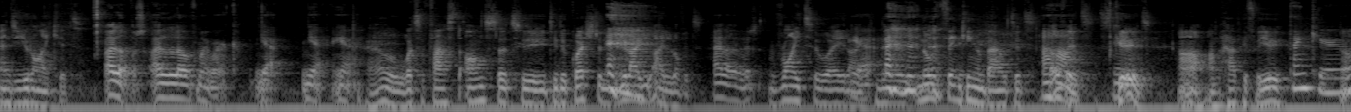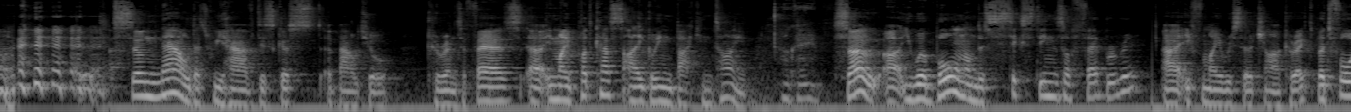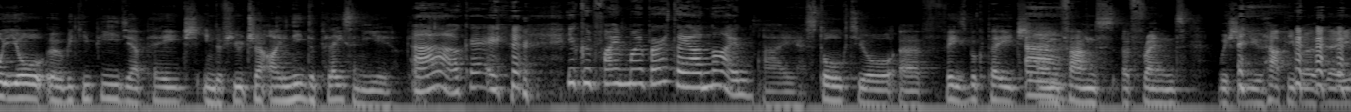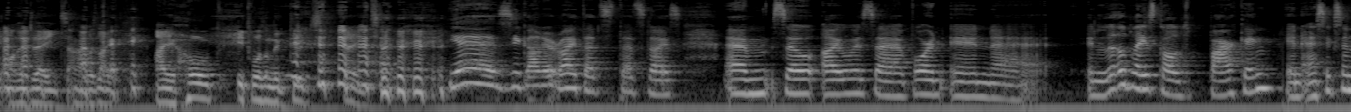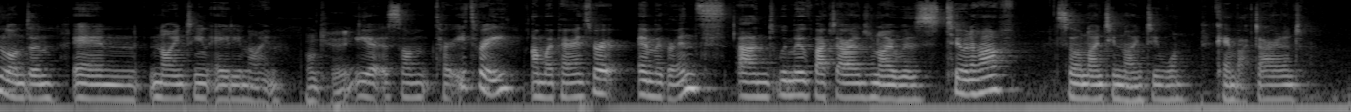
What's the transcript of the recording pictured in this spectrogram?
And do you like it? I love it. I love my work. Yeah, yeah, yeah. Oh, what's a fast answer to, to the question? You like, I love it. I love it. Right away, like Yeah. no, no thinking about it. Uh-huh. Love it. It's Yeah. good. Ah, I'm happy for you. Thank you. Oh. So now that we have discussed about your current affairs, uh, in my podcast, I'm going back in time. Okay. So, uh, you were born on the 16th of February, uh, if my research are correct. But for your uh, Wikipedia page in the future, I'll need the place and year. Ah, okay. you could find my birthday online. I stalked your uh, Facebook page Ah. and found a friend wishing you happy birthday on a date, and I was like, I hope it was on a good date. yes, you got it right. That's that's nice. Um, so I was uh, born in uh, in a little place called Barking in Essex in London in 1989. okay. Yeah, so I'm 33, and my parents were immigrants, and we moved back to Ireland when I was two and a half. So 1991, came back to Ireland.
